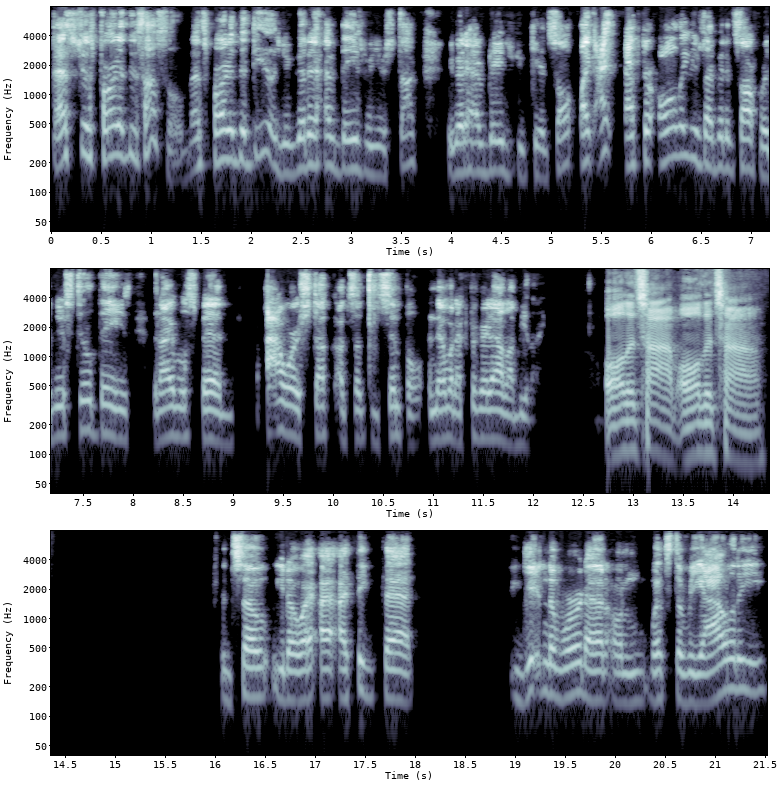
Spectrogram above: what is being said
That's just part of this hustle. That's part of the deal. You're gonna have days where you're stuck. You're gonna have days you can't solve. Like I, after all the years I've been in software, there's still days that I will spend hours stuck on something simple. And then when I figure it out, I'll be like, all the time, all the time. And so, you know, I, I think that getting the word out on what's the reality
